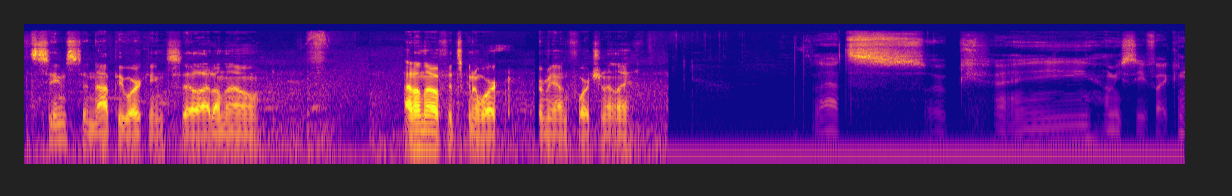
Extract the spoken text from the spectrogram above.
It seems to not be working still. I don't know. I don't know if it's gonna work for me, unfortunately. That's okay. Let me see if I can.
